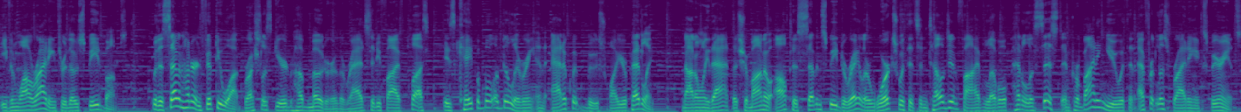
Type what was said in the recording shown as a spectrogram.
even while riding through those speed bumps. With a 750 watt brushless geared hub motor, the Rad City 5 Plus is capable of delivering an adequate boost while you're pedaling. Not only that, the Shimano Altus 7-speed derailleur works with its intelligent 5-level pedal assist in providing you with an effortless riding experience.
